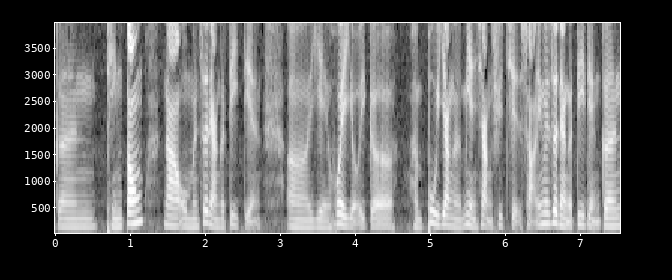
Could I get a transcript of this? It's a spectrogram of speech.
跟屏东，那我们这两个地点呃也会有一个。很不一样的面向去介绍，因为这两个地点跟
